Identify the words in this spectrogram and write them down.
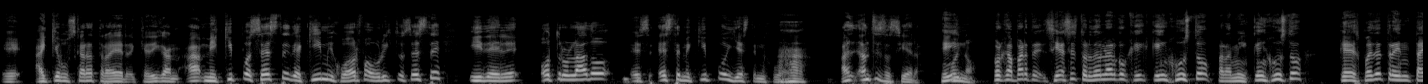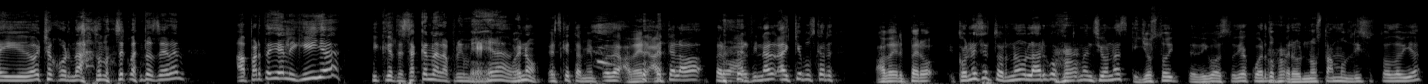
eh, hay que buscar atraer, que digan, ah, mi equipo es este de aquí, mi jugador favorito es este, y del otro lado es este mi equipo y este mi jugador. Ajá. Antes así era, ¿Sí? hoy no. Porque aparte, si haces torneo largo, qué, qué injusto para mí, qué injusto que después de 38 jornadas, no sé cuántas eran, aparte haya liguilla y que te sacan a la primera. Bueno, es que también puede, a ver, ahí te la va, pero al final hay que buscar, a ver, pero con ese torneo largo que tú mencionas, que yo estoy, te digo, estoy de acuerdo, pero no estamos listos todavía,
